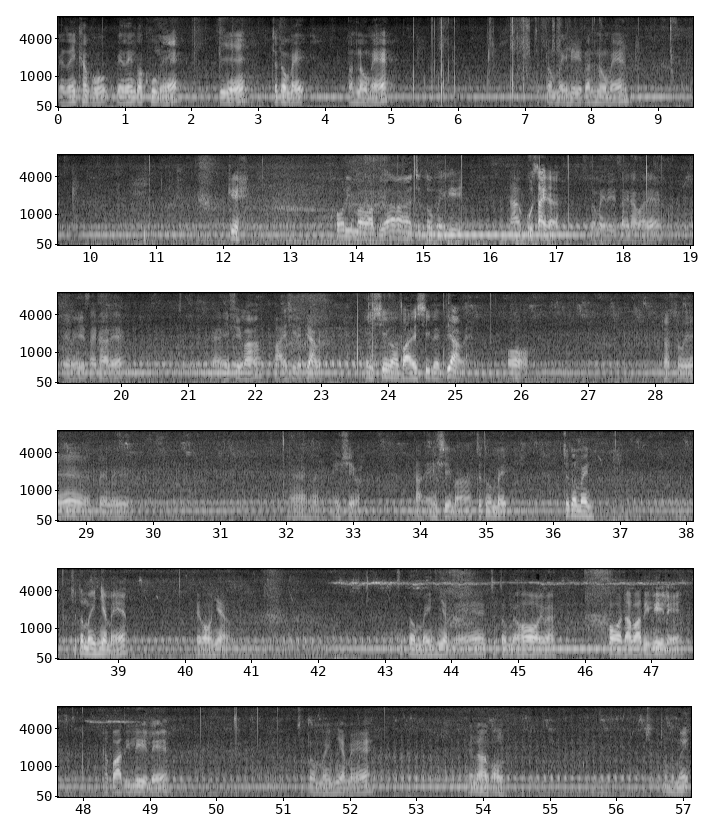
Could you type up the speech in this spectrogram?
ပင်စိမ်းခတ်ဖို့ပင်စိမ်းသွားခုမယ်ပြီးရင်ချက်တော့မိတ်သွားနှုတ်မယ်ချက်တော့မိတ်လေးသွားနှုတ်မယ်ကဲဟောဒီမှာပါဗျာချက်တော့မိတ်လေးဒါအကိုစိုက်တာချက်တော့မိတ်လေးစိုက်ထားပါတယ်ပင်လေးစိုက်ထားတယ်အဲအင်းရှိမှာဘာရှိလဲပြမယ်အင်းရှိမှာဘာရှိလဲပြမယ်ဟောဒါဆိုရင်ပင်လေး ねえ、AC は。ta AC mà cho tôi mấy cho tôi mình cho tôi mình nhà mẹ để vào nhà cho tôi mình nhà mẹ cho tôi mẹ hồi mà ho đã ba tí lì lẽ đã ba tí lì lẽ cho tôi mình nhà mẹ thế nào còn tôi mình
